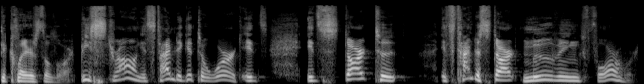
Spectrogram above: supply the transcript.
declares the Lord. Be strong. It's time to get to work. It's, it's start to, it's time to start moving forward.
